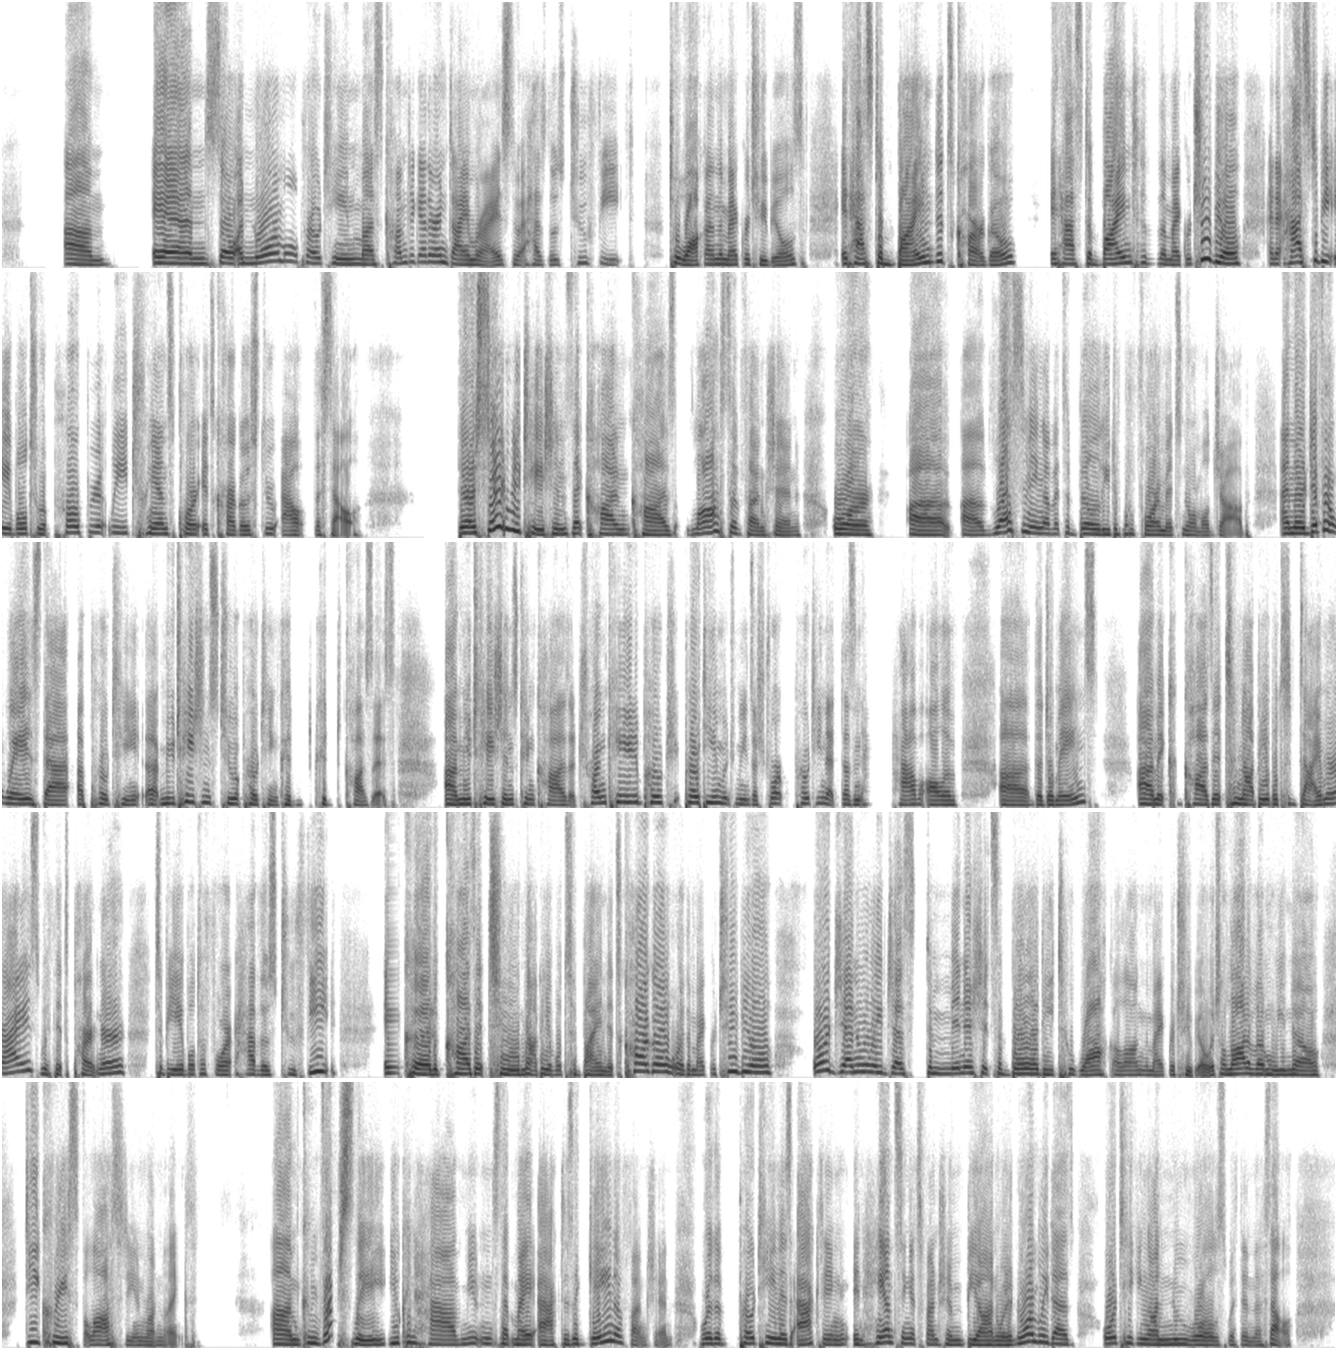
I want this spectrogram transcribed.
Um, and so a normal protein must come together and dimerize. So it has those two feet to walk on the microtubules. It has to bind its cargo. It has to bind to the microtubule and it has to be able to appropriately transport its cargoes throughout the cell. There are certain mutations that can cause loss of function or uh, lessening of its ability to perform its normal job. And there are different ways that a protein, uh, mutations to a protein could, could cause this. Uh, mutations can cause a truncated protein, which means a short protein that doesn't have all of uh, the domains. Um, it could cause it to not be able to dimerize with its partner to be able to for, have those two feet. It could cause it to not be able to bind its cargo or the microtubule, or generally just diminish its ability to walk along the microtubule, which a lot of them we know decrease velocity and run length. Um, conversely, you can have mutants that might act as a gain of function, where the protein is acting, enhancing its function beyond what it normally does, or taking on new roles within the cell.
